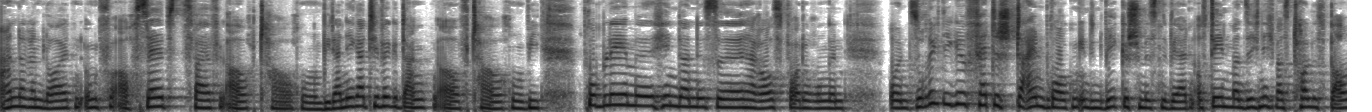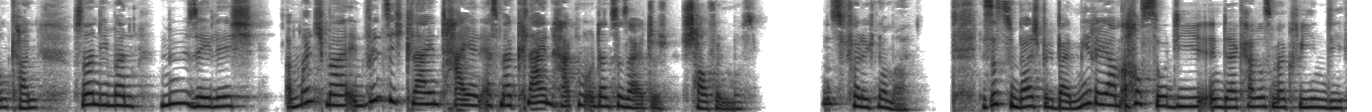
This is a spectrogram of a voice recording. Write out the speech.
anderen Leuten irgendwo auch Selbstzweifel auftauchen, wie da negative Gedanken auftauchen, wie Probleme, Hindernisse, Herausforderungen und so richtige fette Steinbrocken in den Weg geschmissen werden, aus denen man sich nicht was Tolles bauen kann, sondern die man mühselig, manchmal in winzig kleinen Teilen erstmal klein hacken und dann zur Seite schaufeln muss. Das ist völlig normal. Das ist zum Beispiel bei Miriam auch so, die in der Charisma Queen, die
